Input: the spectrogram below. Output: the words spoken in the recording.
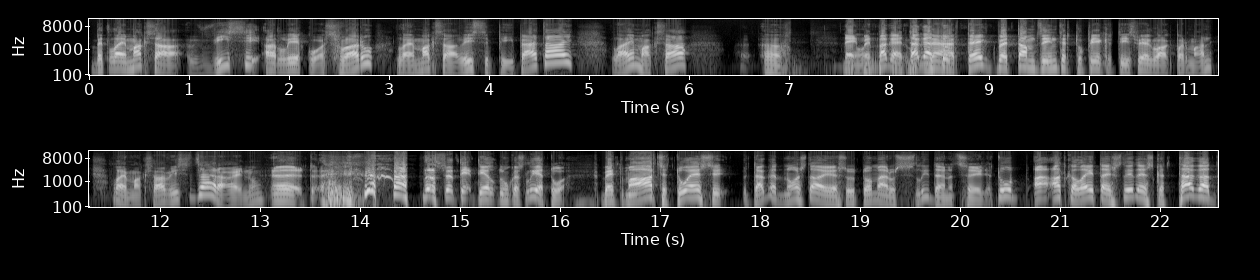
bet lai maksā visi ar lieko svaru, lai maksā visi pīpētāji, lai maksā. Uh, Nē, bet pagaidi, tagad Nē, tu- teikt, bet tam dzintri tu piekritīs vieglāk par mani, lai maksā visi dzērāji. Nu. Tas ir tie, tie nu, kas lieto. Bet, Mārcis, tu esi tagad nostājies tomēr uz slidena ceļa. Tu atkal ejtais sliedēs, ka tagad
